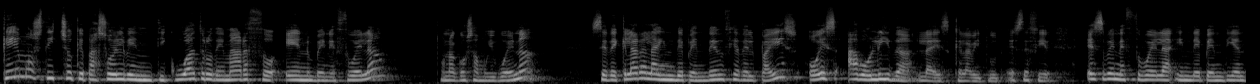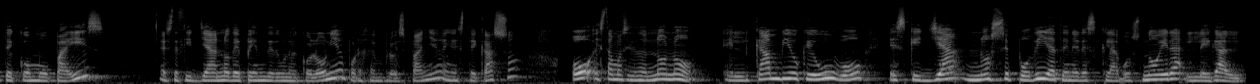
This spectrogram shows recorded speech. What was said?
¿Qué hemos dicho que pasó el 24 de marzo en Venezuela? Una cosa muy buena. ¿Se declara la independencia del país o es abolida la esclavitud? Es decir, ¿es Venezuela independiente como país? Es decir, ya no depende de una colonia, por ejemplo España en este caso, O estamos diciendo, no, no, el cambio que hubo es que ya no se podía tener esclavos, no era legal.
